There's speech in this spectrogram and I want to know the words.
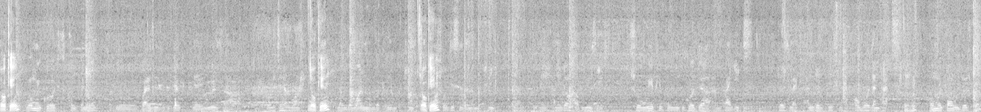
Okay. When we go to the company to buy this they use uh, original one. Okay. Number one, number two, number three. Okay. So this is the number three. Yeah, they, and they don't have use it. So we people will go there and buy it. Just like 100 pieces or more than that. Mhm. When we come, we just come.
